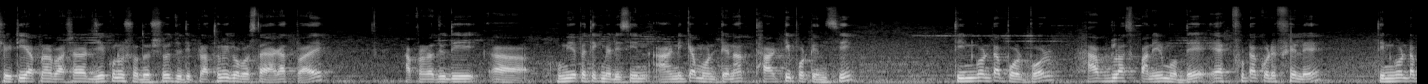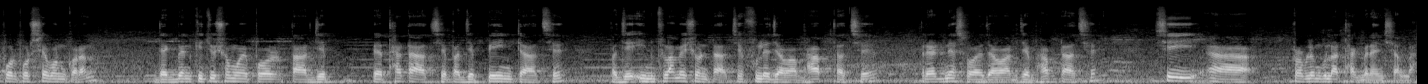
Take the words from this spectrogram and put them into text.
সেটি আপনার বাসার যে কোনো সদস্য যদি প্রাথমিক অবস্থায় আঘাত পায়, আপনারা যদি homeopathic medicine arnica montana thirty potency তিন ঘণ্টা পর পর হাফ গ্লাস পানির মধ্যে এক ফোঁটা করে ফেলে তিন ঘণ্টা পর পর সেবন করান। দেখবেন কিছু সময় পর তার যে ব্যথাটা আছে বা যে পেইনটা আছে বা যে ইনফ্লামেশনটা আছে, ফুলে যাওয়া ভাবটা আছে রেডনেস হয়ে যাওয়ার যে ভাবটা আছে, সেই প্রবলেমগুলো আর থাকবে না ইনশাল্লাহ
